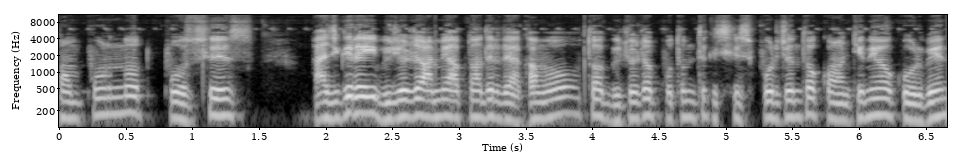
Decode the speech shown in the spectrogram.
সম্পূর্ণ প্রসেস আজকের এই ভিডিওটা আমি আপনাদের দেখাবো। তো ভিডিওটা প্রথম থেকে শেষ পর্যন্ত কন্টিনিউ করবেন।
